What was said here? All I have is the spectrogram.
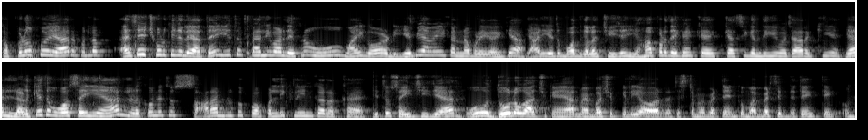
कपड़ों को यार मतलब ऐसे ही छोड़ के चले जाते हैं। ये तो पहली बार देख रहा हूँ। माई गॉड ये भी हमें ही करना पड़ेगा क्या? यार, ये तो बहुत गलत चीज़ है। यहाँ पर देखें कैसी गंदगी मचा रखी है। यार, लड़के तो बहुत सही है यार। लड़कों ने तो सारा बिल्कुल प्रॉपरली क्लीन कर रखा है। ये तो सही चीज़ है यार। वो दो लोग आ चुके हैं यार मेंबरशिप के लिए और सिस्टम में बैठते हैं, इनको मेंबरशिप देते हैं। उन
